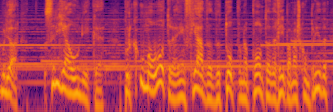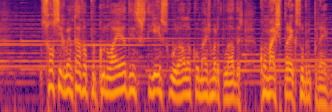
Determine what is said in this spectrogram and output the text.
Melhor, seria a única, porque uma outra enfiada de topo na ponta da ripa mais comprida só se aguentava porque o Noaed insistia em segurá-la com mais marteladas, com mais prego sobre prego.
